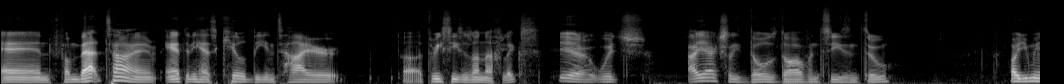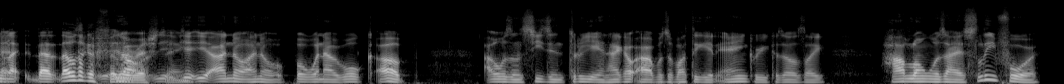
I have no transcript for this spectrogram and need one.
And from that time, Anthony has killed the entire uh, three seasons on Netflix. Yeah, which I actually dozed off in season two. Oh, you mean Uh, like that? That was like a You know, fillerish thing. Yeah, yeah, I know, I know. But when I woke up, I was on season three, and I got I was about to get angry because I was like, "How long was I asleep for?"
